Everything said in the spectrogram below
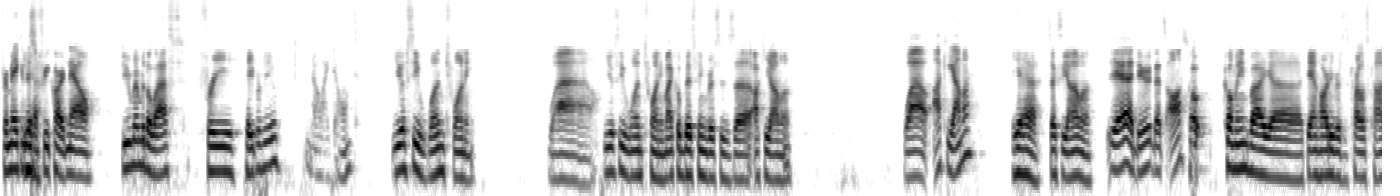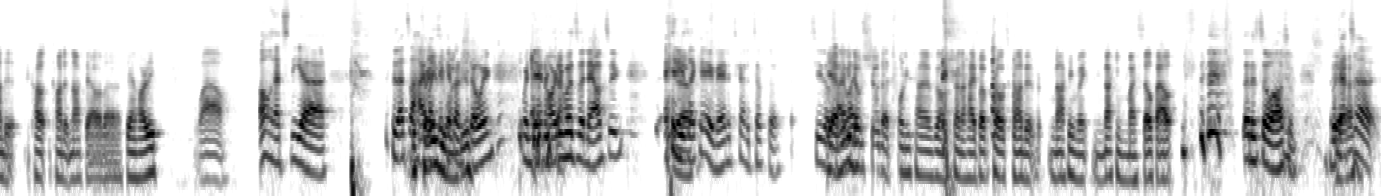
for making this a free card. Now, Do you remember the last free pay per view? no, I don't. UFC 120. Wow, UFC 120. Michael Bisping versus uh, Akiyama. wow, Akiyama. Yeah, Sexyama. Yeah, dude, that's awesome. Co- co-mained by uh, Dan Hardy versus Carlos Condit. Car- Condit knocked out uh, Dan Hardy. Wow. Oh, that's the uh that's the, The highlight they crazy kept one, on dude. showing when Dan Hardy time. was announcing. And he's like, hey man, it's kind of tough to see those yeah, maybe don't show that 20 times while I'm trying to hype up Carlos Condit knocking my knocking myself out. that is so awesome. But Yeah. that's uh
